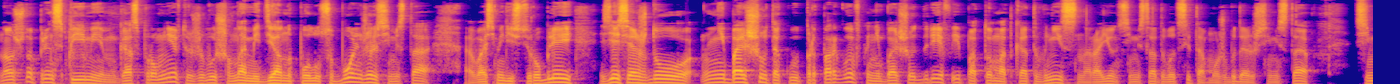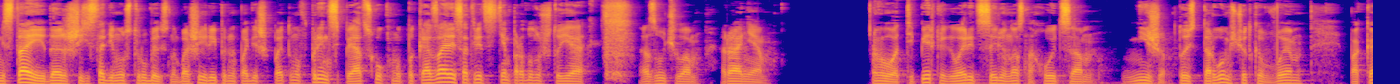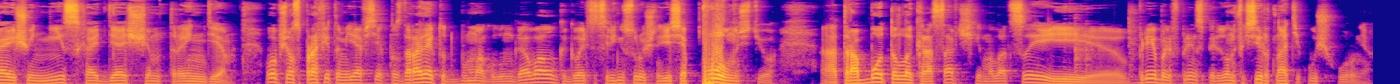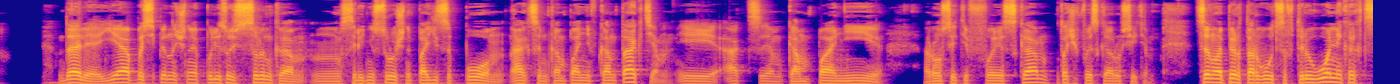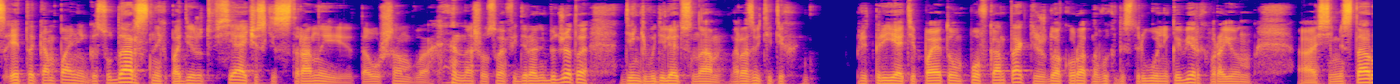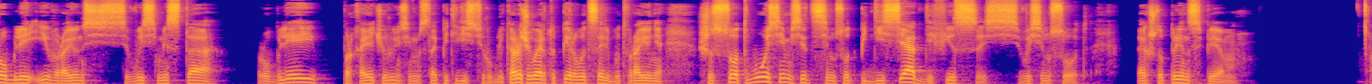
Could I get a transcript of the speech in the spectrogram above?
Ну что, в принципе, имеем. Газпром нефть уже вышел на медиану полосу Боллинджера 780 рублей. Здесь я жду небольшую такую проторговку, небольшой дрейф и потом откат вниз на район 720, там может быть даже 700, 700 и даже 690 рублей, то есть на большие реперные поддержки. Поэтому, в принципе, отскок мы показали, соответственно, с тем продуктом, что я озвучил вам ранее. Вот, теперь, как говорится, цель у нас находится ниже. То есть торгуем четко в пока еще нисходящем тренде. В общем, с профитом я всех поздравляю, кто бумагу лонговал. Как говорится, среднесрочно здесь я полностью отработала. Красавчики, молодцы. И прибыль, в принципе, резон фиксирует на текущих уровнях. Далее, я постепенно начинаю пылесосить с рынка среднесрочной позиции по акциям компании ВКонтакте и акциям компании Росети ФСК, ну, точнее ФСК Росети. Цены, во-первых, торгуются в треугольниках. Это компании государственные, их поддерживают всячески со стороны того же самого нашего с вами федерального бюджета. Деньги выделяются на развитие этих предприятий, поэтому по ВКонтакте жду аккуратно выхода из треугольника вверх в район 700 а, рублей и в район 800 рублей проходящий уровень 750 рублей. Короче говоря, тут первая цель будет в районе 680, 750, дефис 800. Так что, в принципе,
